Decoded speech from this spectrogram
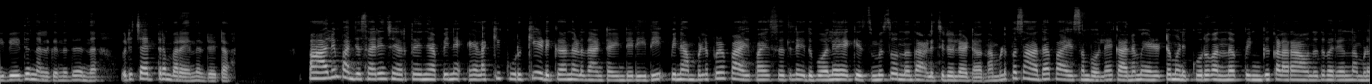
നിവേദ്യം നൽകുന്നത് എന്ന് ഒരു ചരിത്രം പറയുന്നുണ്ട് കേട്ടോ. പാലും പഞ്ചസാരയും ചേർത്ത് കഴിഞ്ഞാൽ പിന്നെ ഇളക്കി കുറുക്കി എടുക്കുക എന്നുള്ളതാണ് കേട്ടോ അതിന്റെ രീതി. പിന്നെ അമ്പലപ്പുഴ പായ പായസത്തിൽ ഇതുപോലെ കിസ്മിസ് ഒന്നും തളിച്ചിടില്ല കേട്ടോ നമ്മളിപ്പോൾ സാധാ പായസം പോലെ കാരണം ഏഴെട്ട് മണിക്കൂർ വന്ന് പിങ്ക് കളർ ആവുന്നത് വരെ നമ്മൾ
